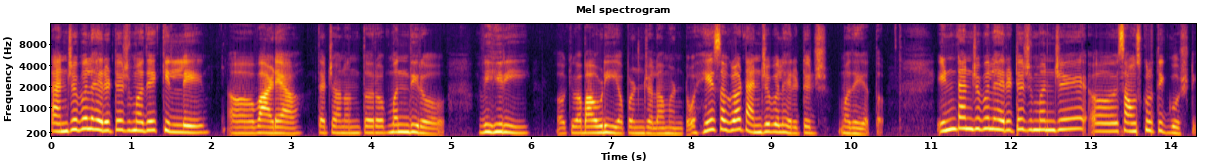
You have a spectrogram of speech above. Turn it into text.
टँजेबल हेरिटेजमध्ये किल्ले वाड्या त्याच्यानंतर मंदिरं विहिरी किंवा बावडी आपण ज्याला म्हणतो हे सगळं टँजेबल हेरिटेजमध्ये येतं. इनटँजेबल हेरिटेज म्हणजे सांस्कृतिक गोष्टी.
